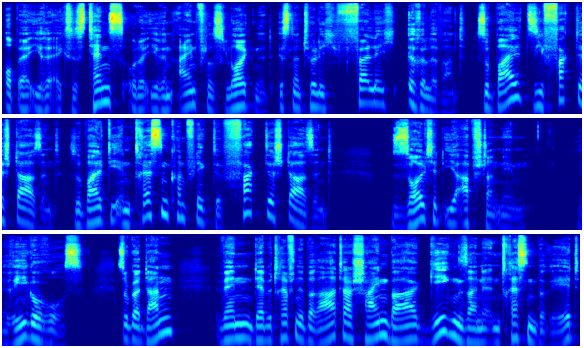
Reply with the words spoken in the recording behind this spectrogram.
ob er ihre Existenz oder ihren Einfluss leugnet, ist natürlich völlig irrelevant. Sobald sie faktisch da sind, sobald die Interessenkonflikte faktisch da sind, solltet ihr Abstand nehmen. Rigoros. Sogar dann, wenn der betreffende Berater scheinbar gegen seine Interessen berät,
